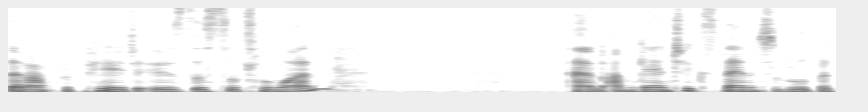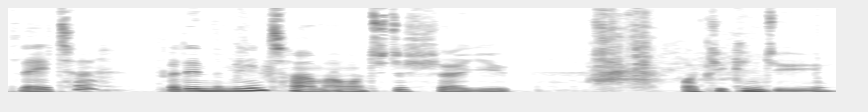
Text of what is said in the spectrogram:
that I prepared is this little one, and I'm going to explain it a little bit later. But in the meantime, I wanted to show you what you can do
